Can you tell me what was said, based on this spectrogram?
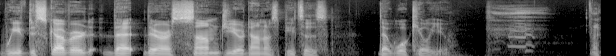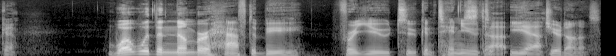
we've discovered that there are some Giordano's pizzas that will kill you." Okay. What would the number have to be for you to continue Stop, to eat yeah. Giordano's?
